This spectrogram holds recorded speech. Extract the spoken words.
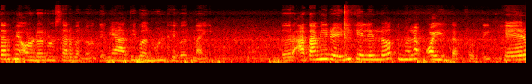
तर मी ऑर्डरनुसार बनवते. मी आधी बनवून ठेवत नाही. तर आता मी रेडी केलेलं तुम्हाला ऑइल दाखवते. हेअर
